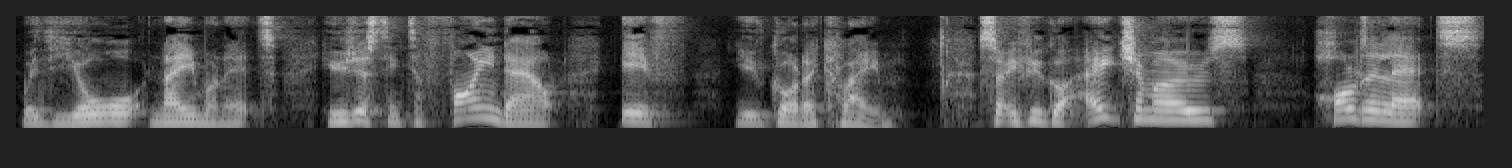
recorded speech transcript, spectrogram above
with your name on it. You just need to find out if you've got a claim. So if you've got HMOs, holiday lets,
